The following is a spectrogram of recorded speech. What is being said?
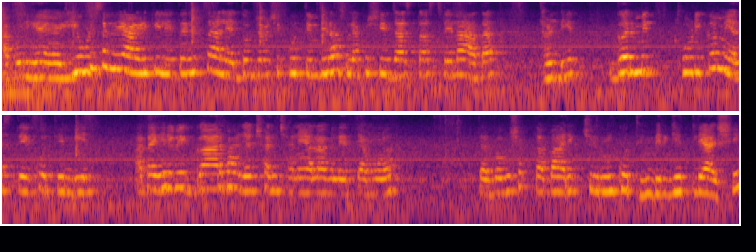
आपण हे एवढी सगळी ॲड केली तरी चालेल. तुमच्यापाशी कोथिंबीर आपल्यापाशी जास्त असते ना आता थंडीत. गरमीत थोडी कमी असते कोथिंबीर. आता हिरवी गार भाज्या छान छान या लागल्या त्यामुळं. तर बघू शकता बारीक चिरून कोथिंबीर घेतली अशी.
